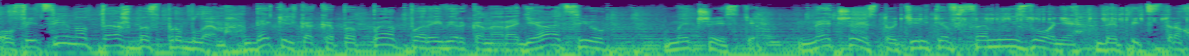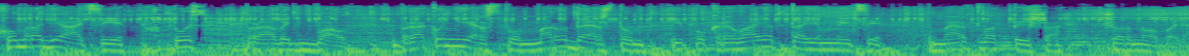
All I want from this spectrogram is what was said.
Офіційно теж без проблем. Декілька КПП, перевірка на радіацію. Ми чисті. Не чисто тільки в самій зоні, де під страхом радіації хтось править бал браконьєрством, мародерством і покриває таємниці мертва тиша Чорнобиля.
